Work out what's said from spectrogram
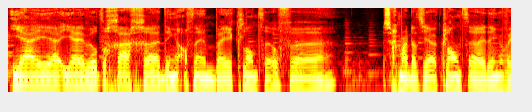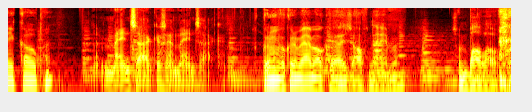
jij, eh, jij wilt toch graag eh, dingen afnemen bij je klanten? Of eh, zeg maar dat jouw klanten dingen van je kopen? Mijn zaken zijn mijn zaken. Kunnen we kunnen bij hem ook wel iets afnemen? Zo'n ballen of zo.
